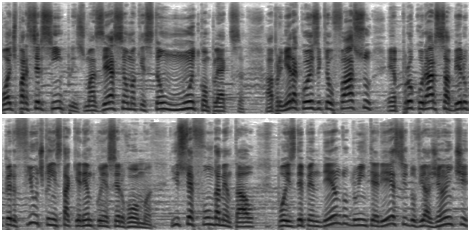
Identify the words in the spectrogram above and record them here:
Pode parecer simples, mas essa é uma questão muito complexa. A primeira coisa que eu faço é procurar saber o perfil de quem está querendo conhecer Roma. Isso é fundamental, pois dependendo do interesse do viajante,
